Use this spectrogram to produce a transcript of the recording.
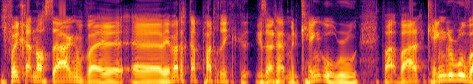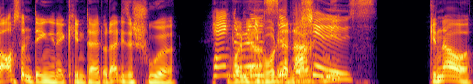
Ich wollte gerade noch sagen, weil, äh, wer war das gerade, Patrick, gesagt hat mit Känguru? War, war, Känguru war auch so ein Ding in der Kindheit, oder? Diese Schuhe. wurden- die Kangaroo wurden danach Super nie- Shoes. Genau.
